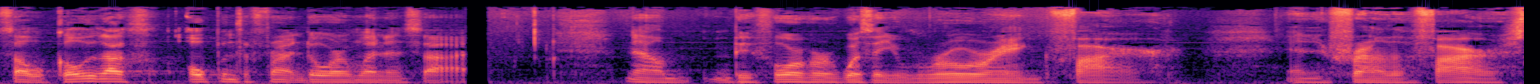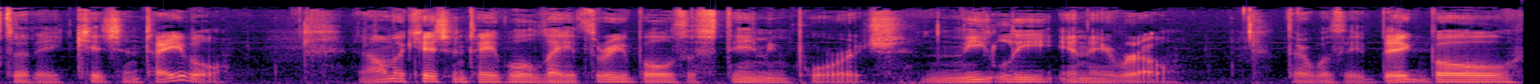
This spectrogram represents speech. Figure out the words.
So Goldilocks opened the front door and went inside. Now, before her was a roaring fire, and in front of the fire stood a kitchen table and on the kitchen table lay three bowls of steaming porridge, neatly in a row. There was a big bowl,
